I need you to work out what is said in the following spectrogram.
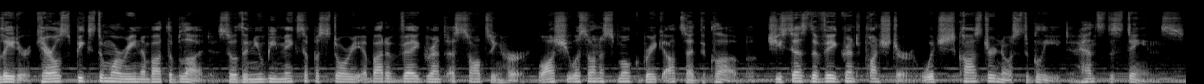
Later, Carol speaks to Maureen about the blood, so the newbie makes up a story about a vagrant assaulting her while she was on a smoke break outside the club. She says the vagrant punched her, which caused her nose to bleed, hence the stains.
